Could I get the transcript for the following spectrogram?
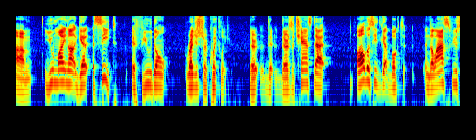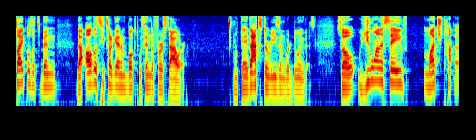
um, you might not get a seat if you don't register quickly. There, there, there's a chance that all the seats get booked in the last few cycles. It's been that all the seats are getting booked within the first hour. Okay, that's the reason we're doing this. So you want to save much time, uh,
